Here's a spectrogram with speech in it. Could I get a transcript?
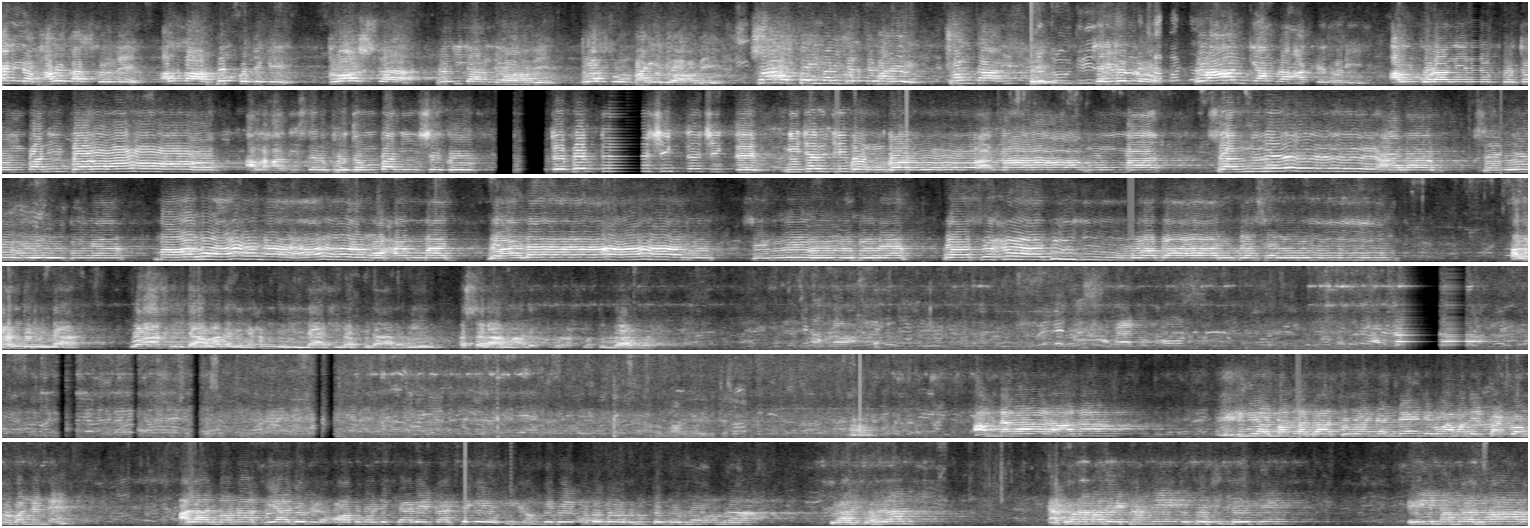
একটা ভালো কাজ করলে আল্লাহর পক্ষ থেকে দশটা প্রতিদান দেওয়া হবে। দশ গুণ বাড়িয়ে দেওয়া হবে। সব বেইমানি করতে পারে। সন্তান সেই জন্য কোরআনকে আমরা আঁকড়ে ধরি। আল কোরআনের প্রথম বাণী পড়। আল হাদিসের প্রথম বাণী শেখো। পড়তে শিখতে শিখতে নিজের জীবন গড়। আল্লাহুম্মা সাল্লি আলা সাইয়্যিদিনা মাওলানা মুহাম্মদ। وعلى آل سيدنا وصحابه وبارك وسلم. الحمد لله وآخر دعوانا الحمد لله رب العالمين. السلام عليكم ورحمة الله وبركاته. আমডাঙ্গা, রানা, সিনিয়র মাদ্রাসা সুপারিনটেন্ডেন্ট এবং আমাদের প্রাক্তন সুপারিনটেন্ডেন্ট আল্লাহ মানা সিরাজুল হক মল্লিক সাহেবের কাছ থেকে অতি সংক্ষেপে অথচ গুরুত্বপূর্ণ আমরা ক্লাস শুনলাম। এখন আমাদের সামনে উপস্থিত হয়েছে এই মাদ্রাসার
